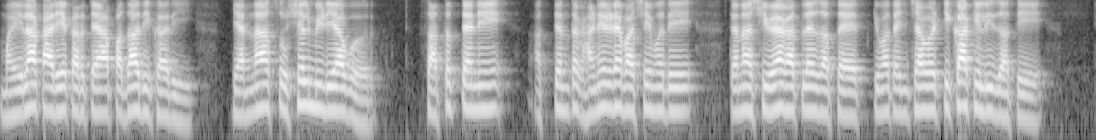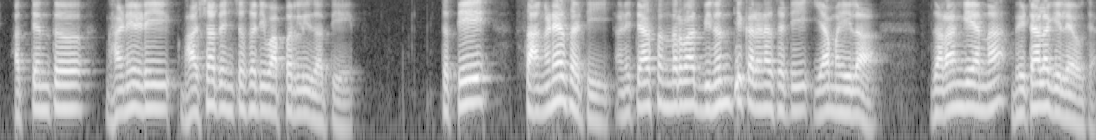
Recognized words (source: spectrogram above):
महिला कार्यकर्त्या पदाधिकारी यांना सोशल मीडियावर सातत्याने अत्यंत घाणेरड्या भाषेमध्ये त्यांना शिव्या घातल्या जात आहेत किंवा त्यांच्यावर टीका केली जाते. अत्यंत घाणेरडी भाषा त्यांच्यासाठी वापरली जाते. तर ते सांगण्यासाठी आणि त्या संदर्भात विनंती करण्यासाठी या महिला जरांगे यांना भेटायला गेल्या होत्या.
